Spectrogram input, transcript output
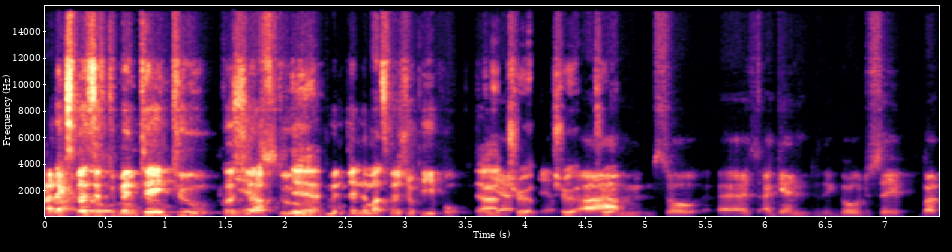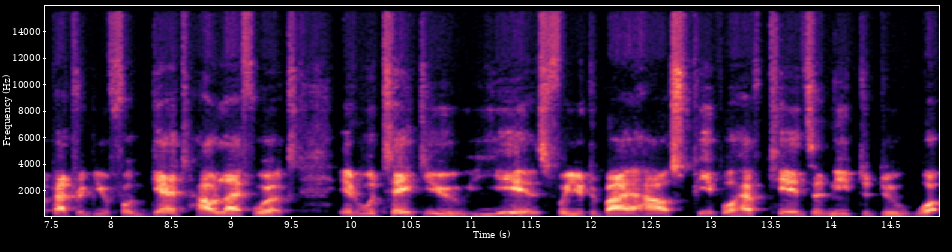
And expensive So- to maintain too, because you have to Yeah. maintain them as special people. Uh, Yeah, true, yeah. true, true. Um, so uh, again, they go to say, but Patrick, you forget how life works. It will take you years for you to buy a house. People have kids and need to do what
